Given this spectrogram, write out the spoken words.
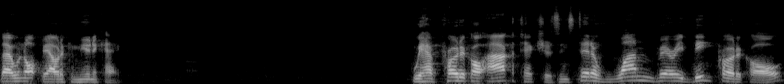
they will not be able to communicate we have protocol architectures. Instead of one very big protocol,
